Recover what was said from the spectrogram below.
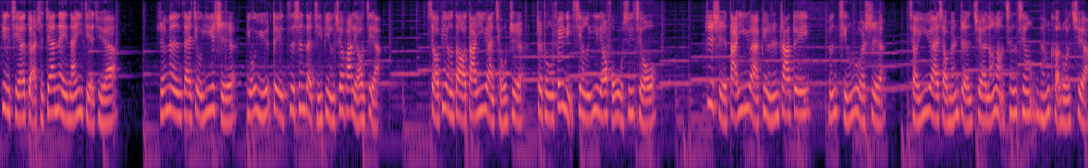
并且短时间内难以解决。人们在就医时，由于对自身的疾病缺乏了解，小病到大医院求治，这种非理性医疗服务需求，致使大医院病人扎堆，门庭若市；小医院小门诊却冷冷清清，门可罗雀。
